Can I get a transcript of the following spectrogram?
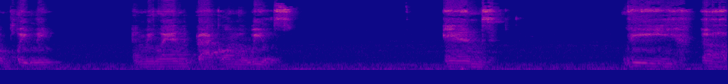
completely, and we land back on the wheels. And the uh,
